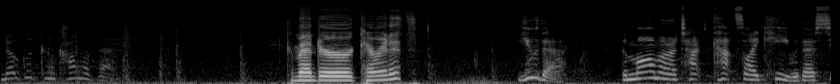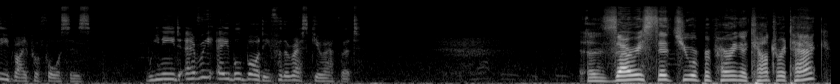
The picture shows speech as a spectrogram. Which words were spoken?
No good can come of them. Commander Karenith? You there. The Maormer attacked Cat's Eye Quay with their Sea Viper forces. We need every able body for the rescue effort. And Zari said you were preparing a counterattack?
